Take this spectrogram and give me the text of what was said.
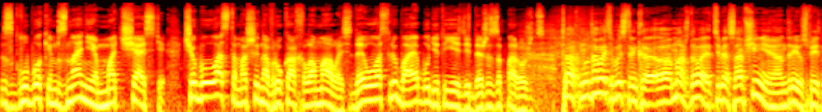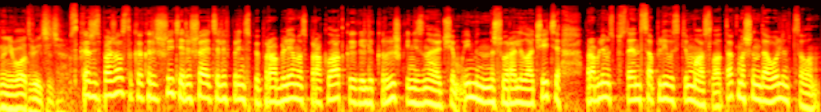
с глубоким знанием матчасти. Че бы у вас-то машина в руках ломалась? Да у вас любая будет ездить, даже Запорожец. Так, ну давайте быстренько. Э, Маш, давай от тебя сообщение, Андрей успеет на него ответить. Скажите, пожалуйста, как решите, решается ли, в принципе, проблема с прокладкой или крышкой, не знаю чем, именно на Шевроле Лачете, проблема с постоянной сопливостью масла. А так машина доволен в целом?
